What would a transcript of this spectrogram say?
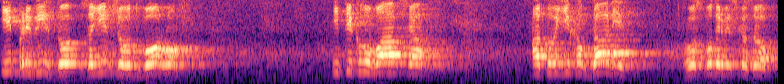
і привіз до заїжджого двору, і піклувався. А коли їхав далі, господареві сказав,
